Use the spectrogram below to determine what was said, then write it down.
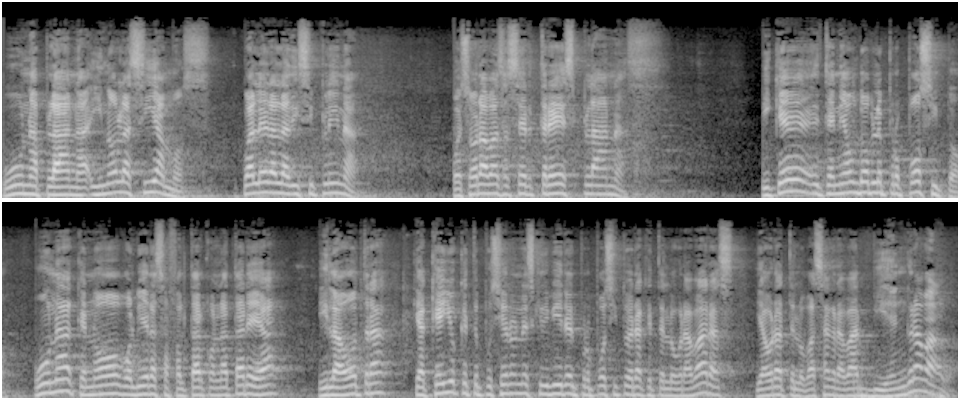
Una plana. Y no la hacíamos. ¿Cuál era la disciplina? Pues ahora vas a hacer tres planas. Y que tenía un doble propósito. Una, que no volvieras a faltar con la tarea y la otra, que aquello que te pusieron a escribir, el propósito era que te lo grabaras y ahora te lo vas a grabar bien grabado.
